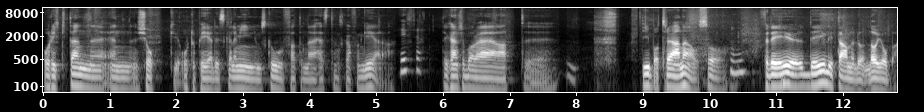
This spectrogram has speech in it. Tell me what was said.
och rikta en, en tjock ortopedisk aluminiumsko för att den där hästen ska fungera. Just det. Det kanske bara är att eh, det är bara att träna och så. Mm. För det är, ju, det är ju lite annorlunda att jobba.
